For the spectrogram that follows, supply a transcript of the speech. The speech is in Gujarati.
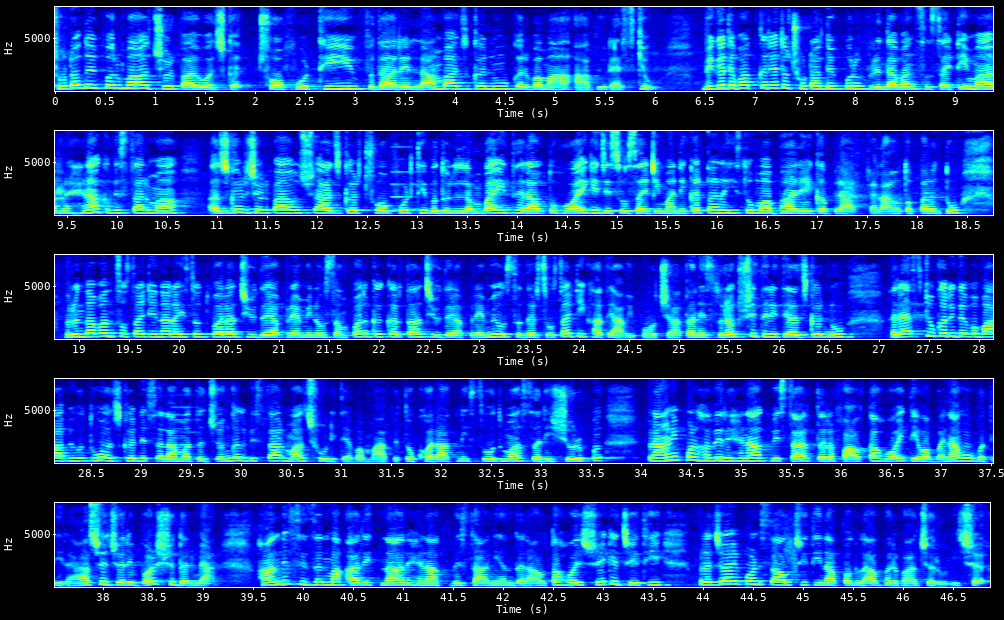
છોટાઉદેપુરમાં ઝડપાયો અજગર. છ ફૂટથી વધારે લાંબા અજગરનું કરવામાં આવ્યું રેસ્ક્યુ. વિગતે વાત કરીએ તો છોટાઉદેપુર વૃંદાવન સોસાયટીમાં રહેણાંક વિસ્તારમાં અજગર ઝડપાયો છે. અજગર છ ફૂટથી વધુ લંબાઈ ધરાવતો હોય કે જે સોસાયટીમાં નીકળતા રહીશોમાં ભારે ગભરાટ ફેલાયો હતો. પરંતુ વૃંદાવન સોસાયટીના રહીશો દ્વારા જીવદયા પ્રેમીનો સંપર્ક કરતા જીવદયા પ્રેમીઓ સદર સોસાયટી ખાતે આવી પહોંચ્યા હતા અને સુરક્ષિત રીતે અજગરનું રેસ્ક્યુ કરી દેવામાં આવ્યું હતું. અજગરને સલામત જંગલ વિસ્તારમાં છોડી દેવામાં આવ્યો તો ખોરાકની શોધમાં સરીસૃપ પ્રાણી પણ હવે રહેણાંક વિસ્તાર તરફ આવતા હોય તેવા બનાવો વધી રહ્યા છે. જ્યારે વર્ષ દરમિયાન હાલની સિઝનમાં આ રીતના રહેણાંક વિસ્તારની અંદર આવતા હોય છે કે જેથી પ્રજાએ પણ સાવચેતીના પગલાં ભરવા જરૂરી છે.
